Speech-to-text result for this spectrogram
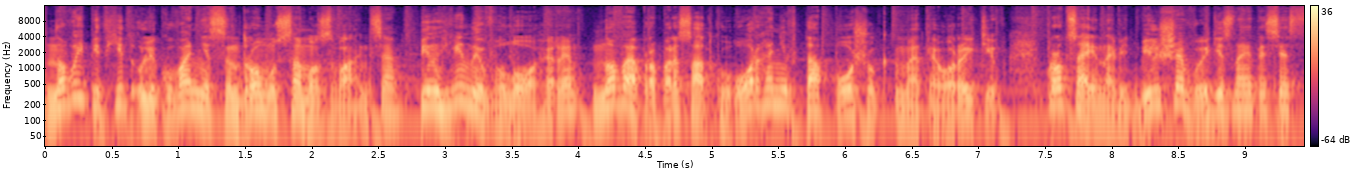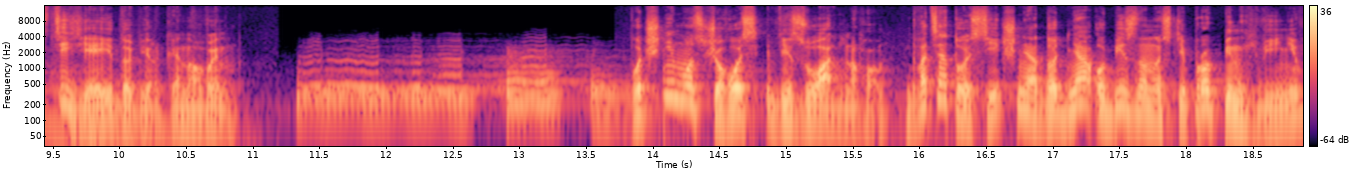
Новий підхід у лікуванні синдрому самозванця, пінгвіни-влогери, нове про пересадку органів та пошук метеоритів. Про це і навіть більше ви дізнаєтеся з цієї добірки новин. Почнімо з чогось візуального. 20 січня до Дня обізнаності про пінгвінів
